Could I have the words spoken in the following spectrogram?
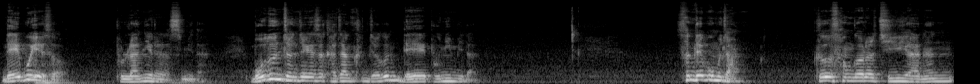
내부에서 분란이 일어났습니다. 모든 전쟁에서 가장 큰 적은 네 분입니다. 선대본부장, 그 선거를 지휘하는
